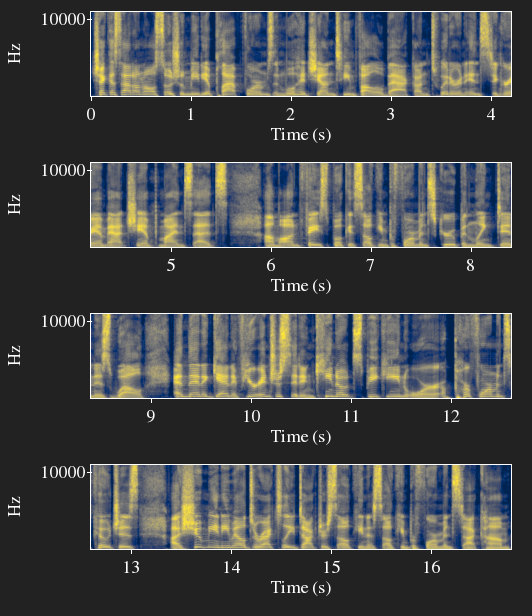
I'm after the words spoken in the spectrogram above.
Check us out on all social media platforms, and we'll hit you on Team Follow Back on Twitter and Instagram at Champ Mindsets, um, on Facebook at Selking Performance Group, and LinkedIn as well. And then again, if you're interested in keynote speaking or performance coaches, uh, shoot me an email directly, Dr. Selking at selkingperformance.com.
